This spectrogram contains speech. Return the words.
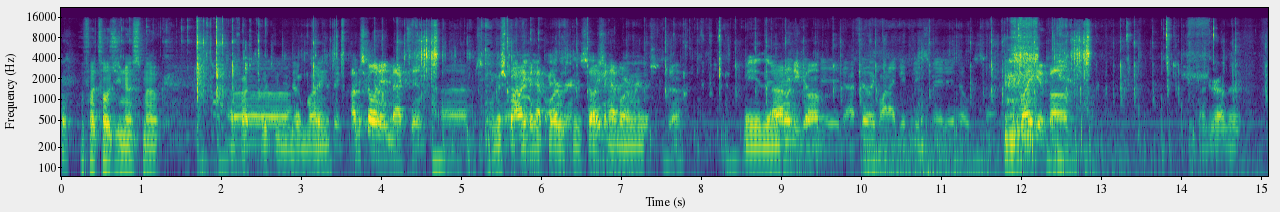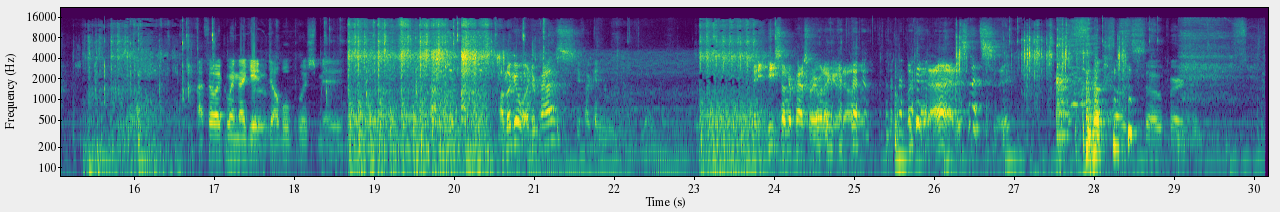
If I told you no smoke. If I told you no uh, money. I'm just going in MAC-10. Uh, I'm just I'm gonna, just I don't even have armor. I don't even have armor. Me So. Me I don't need bomb. I feel like when I get picks mid, it helps. So. You might get bomb. I'd rather. I feel like when I get double push mid, I'm gonna go underpass, see if I can. And he peeks underpass right when I go down. Look at that, isn't that sick? that was so perfect.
